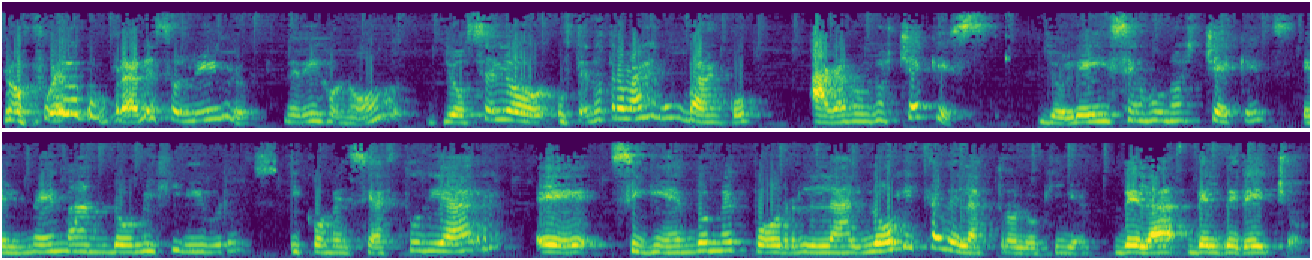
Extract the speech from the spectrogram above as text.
no puedo comprar esos libros. Me dijo, no, yo se lo, usted no trabaja en un banco, hagan unos cheques. Yo le hice unos cheques, él me mandó mis libros y comencé a estudiar eh, siguiéndome por la lógica de la astrología, de la, del derecho,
